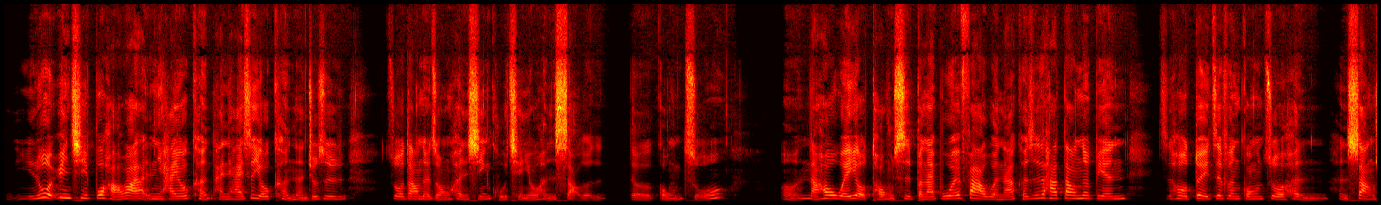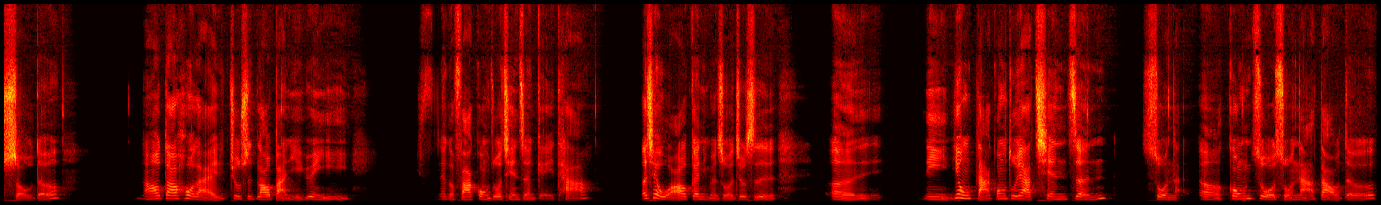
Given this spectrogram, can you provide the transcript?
你如果运气不好的话，你还有可能，你还是有可能就是做到那种很辛苦、钱又很少的的工作。嗯，然后唯有同事本来不会法文啊，可是他到那边之后对这份工作很很上手的，然后到后来就是老板也愿意那个发工作签证给他，而且我要跟你们说，就是呃。你用打工度假签证所拿呃工作所拿到的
